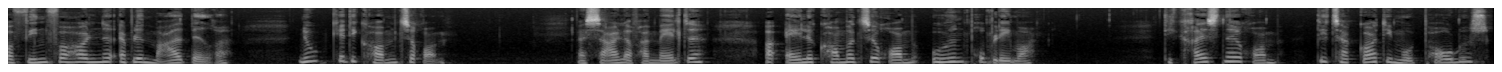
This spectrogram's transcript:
og vindforholdene er blevet meget bedre. Nu kan de komme til Rom. Man sejler fra Malte, og alle kommer til Rom uden problemer. De kristne i Rom, de tager godt imod Paulus,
